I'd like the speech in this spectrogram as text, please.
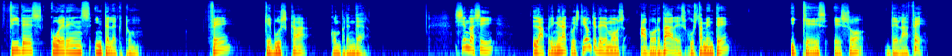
fides querens intellectum, fe que busca comprender. Siendo así, la primera cuestión que debemos abordar es justamente ¿y qué es eso de la fe?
